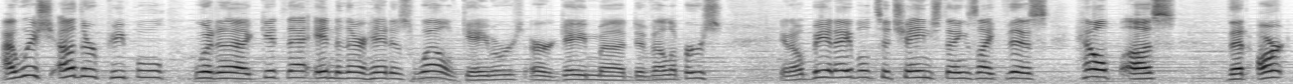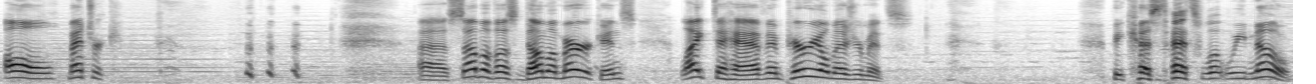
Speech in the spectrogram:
I wish other people would uh, get that into their head as well, gamers or game uh, developers. You know, being able to change things like this help us that aren't all metric. Uh, some of us dumb Americans like to have imperial measurements because that's what we know.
